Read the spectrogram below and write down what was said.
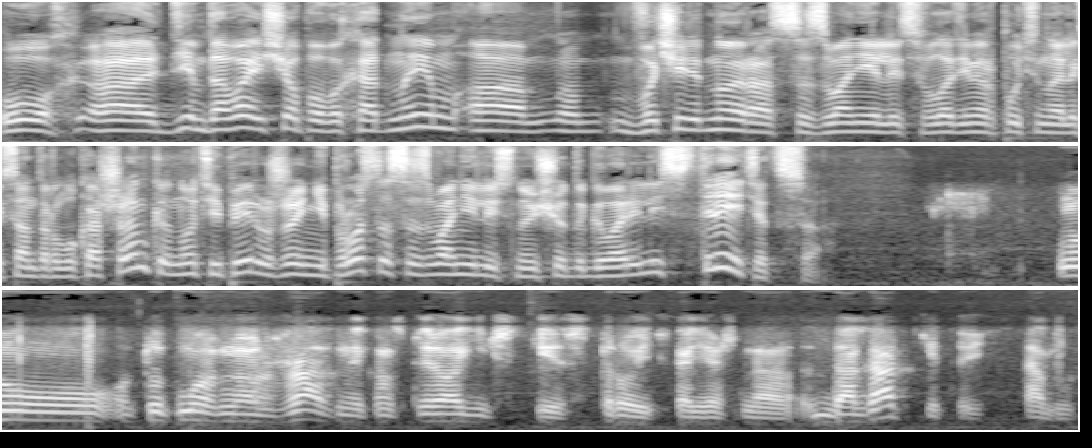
Ох, а, Дим, давай еще по выходным. А, в очередной раз созвонились Владимир Путин и Александр Лукашенко, но теперь уже не просто созвонились, но еще договорились встретиться. Ну, тут можно разные конспирологические строить, конечно, догадки. То есть там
